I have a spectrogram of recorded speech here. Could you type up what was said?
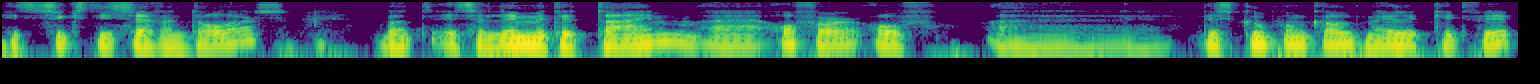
it's $67, but it's a limited time uh, offer of uh, this coupon code MailerKitVIP.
